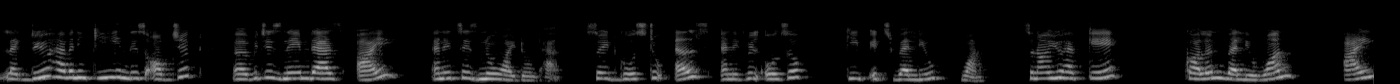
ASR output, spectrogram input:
like do you have any key in this object uh, which is named as i and it says no i don't have. So it goes to else and it will also keep its value 1 so now you have k colon value 1 i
